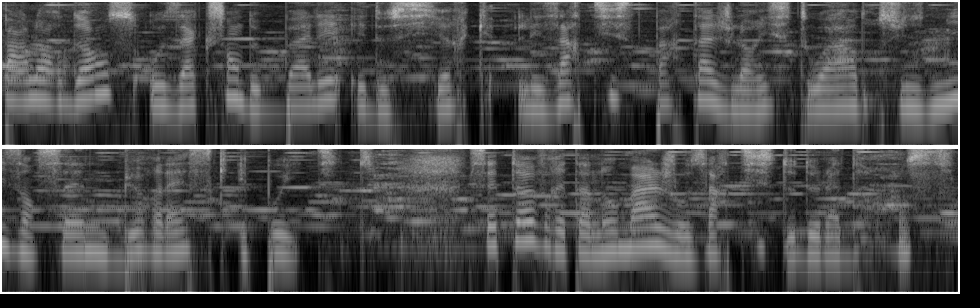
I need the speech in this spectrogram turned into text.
Par leur danse aux accents de ballet et de cirque, les artistes partagent leur histoire dans une mise en scène burlesque et poétique. Cette œuvre est un hommage aux artistes de la danse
